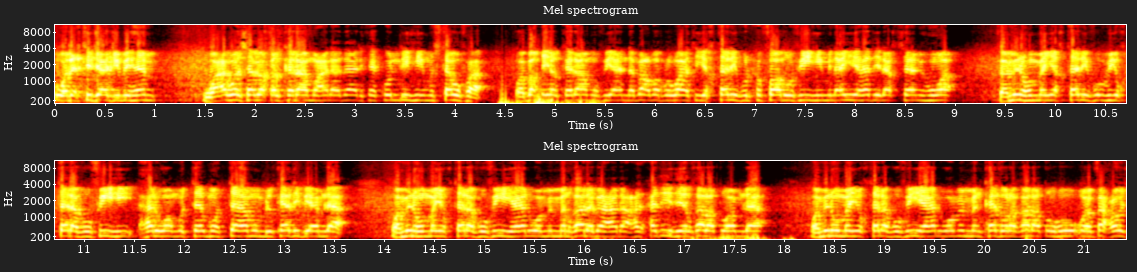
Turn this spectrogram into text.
والاحتجاج بهم. وسبق الكلام على ذلك كله مستوفى. وبقي الكلام في أن بعض الرواة يختلف الحفاظ فيه من أي هذه الأقسام هو. فمنهم من يختلف يختلف فيه هل هو متهم بالكذب أم لا. ومنهم من يختلف فيه هل هو ممن غلب على حديثه الغلط أم لا. ومنهم من يختلف فيه هل هو ممن كثر غلطه وفحش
